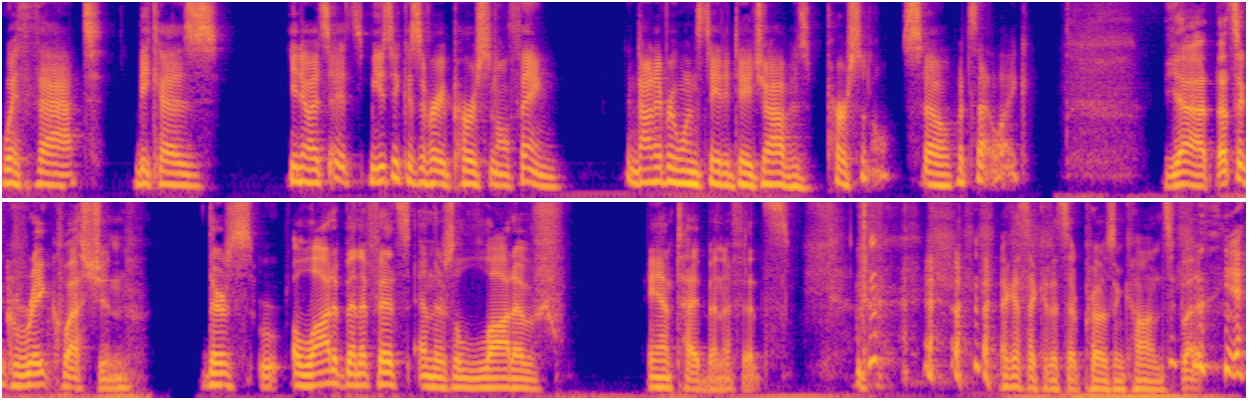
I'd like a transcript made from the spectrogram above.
with that because you know, it's it's music is a very personal thing. Not everyone's day-to-day job is personal. So, what's that like? Yeah, that's a great question. There's a lot of benefits and there's a lot of anti benefits. I guess I could have said pros and cons, but yeah.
